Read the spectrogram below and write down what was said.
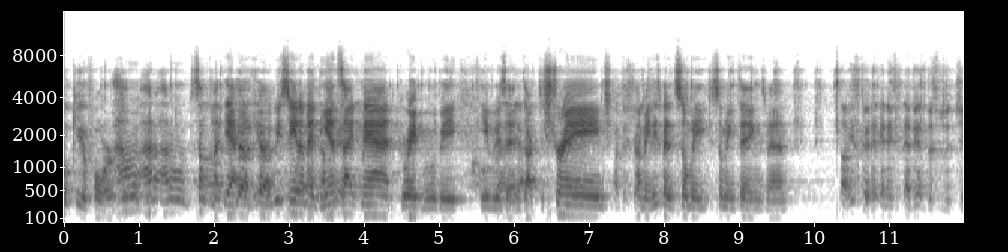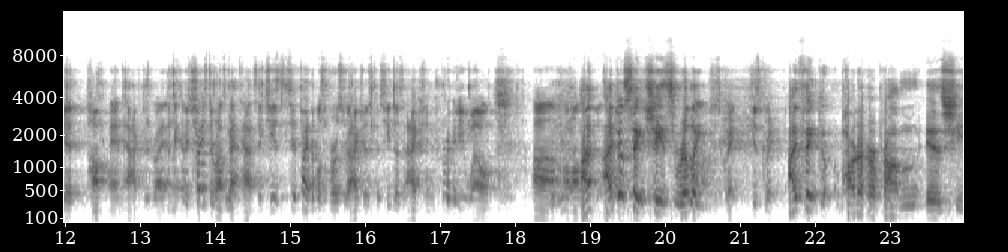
Okafor. or I don't. I don't, I don't, something like yeah. Yeah, he-. I mean, we've seen him in The Inside. Man, great movie. He was in yeah. Doctor Strange. Doctor I mean, he's been in so many, so many things, man. No, he's good, and he's and this is legit top end actor, right? I mean, I mean Charlize Theron's Yeah. fantastic. She's she's probably the most versatile actress because she does action really well. Um, I, I just think she's really. she's great. She's great. I think part of her problem is she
